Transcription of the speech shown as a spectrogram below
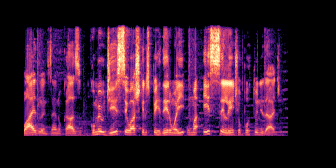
Wildlands, né, no caso. Como eu disse, eu acho que eles perderam aí uma excelente oportunidade.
